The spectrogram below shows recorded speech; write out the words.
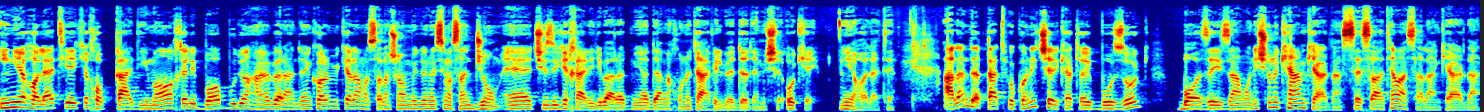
این یه حالتیه که خب قدیما خیلی باب بود و همه برنده این کارو می‌کردن. مثلا شما می‌دونستی مثلا جمعه چیزی که خریدی برات میاد دم خونه تحویل بده داده میشه. اوکی این یه حالته. الان دقت بکنید شرکت های بزرگ بازه زمانیشون رو کم کردن سه ساعته مثلا کردن.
